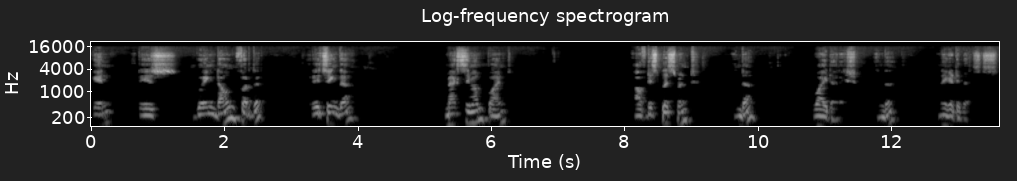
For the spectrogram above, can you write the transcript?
again it is going down further reaching the maximum point of displacement in the y direction in the negative axis.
